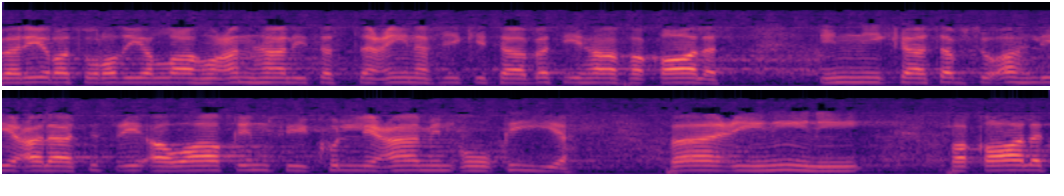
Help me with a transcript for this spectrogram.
بريرة رضي الله عنها لتستعين في كتابتها فقالت إني كاتبت أهلي على تسع أواق في كل عام أوقية فأعينيني فقالت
